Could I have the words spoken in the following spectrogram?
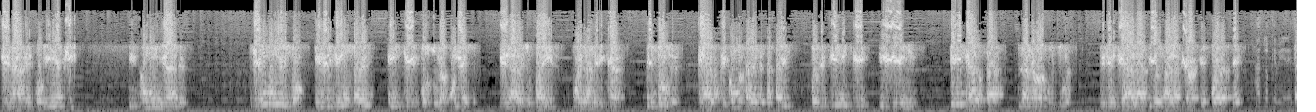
que nacen o viven aquí y como inmigrantes, llega un momento en el que no saben en qué postura ponerse, en la de su país o en la americana. Entonces, claro, que como saben de este país, pues tienen que, eh, tienen que adoptar la nueva cultura. Dicen que a la tierra, a la tierra que fuera que Haz lo que vieres.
